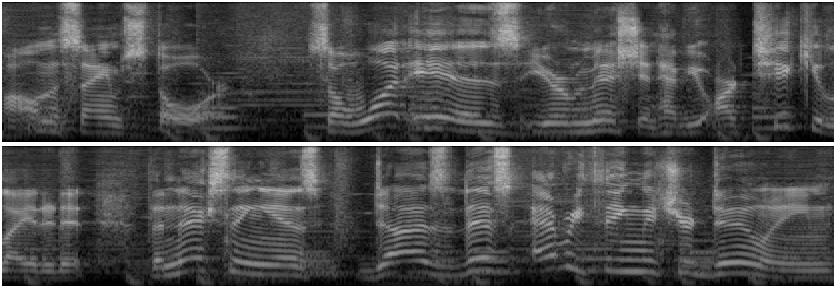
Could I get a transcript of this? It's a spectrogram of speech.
all in the same store. So, what is your mission? Have you articulated it? The next thing is, does this, everything that you're doing,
